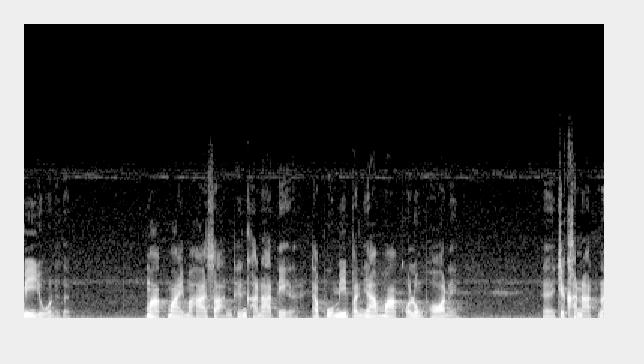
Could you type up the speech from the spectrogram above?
มีอยู่เนี่ยก็มากไม้มหาศาลถึงขนาดนี้แหละถ้าผู้มีปัญญามากกว่าหลวงพ่อเนี่ยจะขนาดไหน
